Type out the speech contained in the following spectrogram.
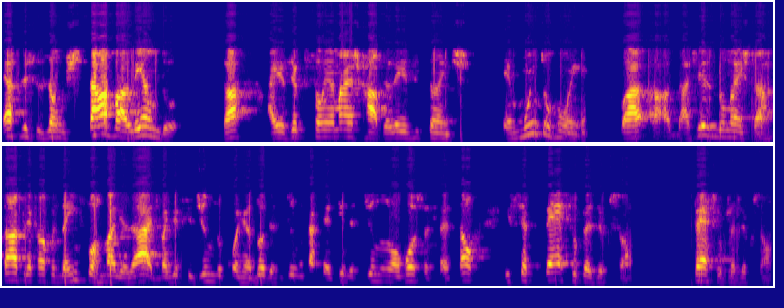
essa decisão está valendo, tá? a execução é mais rápida, ela é hesitante. É muito ruim. Às vezes, numa startup, é aquela coisa da informalidade, vai decidindo no corredor, decidindo no cafezinho, decidindo no almoço, etc. Tal. Isso é péssimo para execução. Péssimo para execução.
